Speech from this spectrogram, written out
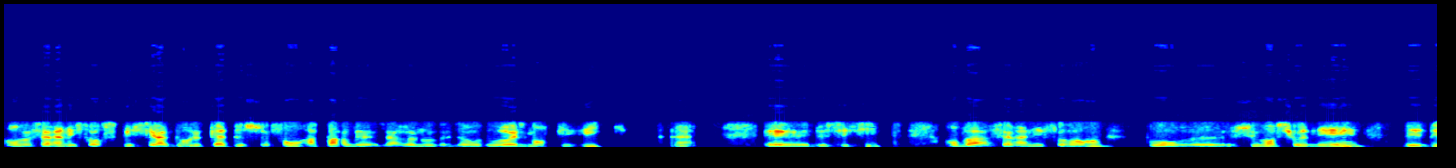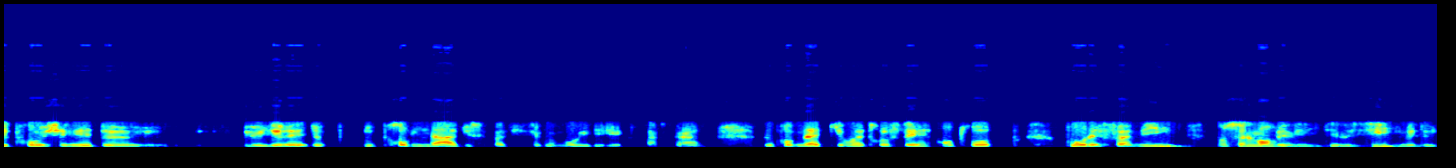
on va faire un effort spécial dans le cadre de ce fonds, à part le, la le renouvellement physique hein, de ces sites, on va faire un effort pour subventionner des, projets de, je dirais, de, de promenade, je ne sais pas si c'est le mot il est exact, hein, de promenades qui vont être faits, entre autres, pour les familles, non seulement de visiter le site, mais de,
